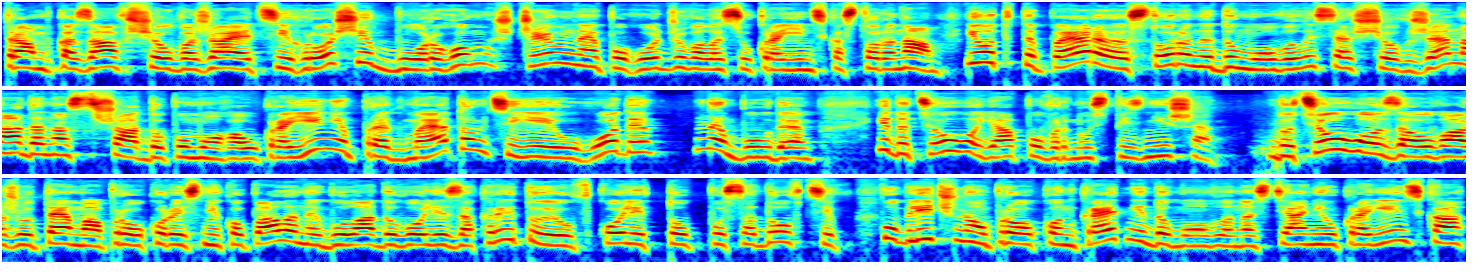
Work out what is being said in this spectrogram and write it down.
Трамп казав, що вважає ці гроші боргом, з чим не погоджувалась українська сторона. І от тепер сторони домовилися, що вже надана США допомога Україні предметом цієї угоди не буде. І до цього я повернусь пізніше. До цього зауважу, тема про корисні копалини була доволі закритою в колі топ-посадовців. Публічно про конкретні домовленості ані українська,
